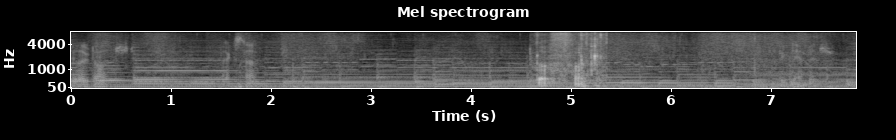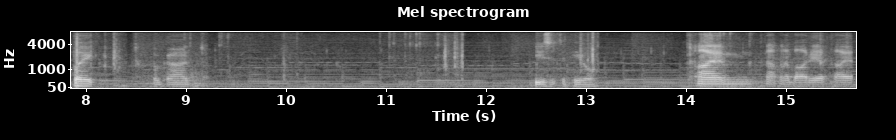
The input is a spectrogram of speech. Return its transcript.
Healer dodged. Next step. The fuck. Big damage. Like. Oh god. Use it to peel. I'm not gonna body it, Kaya.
